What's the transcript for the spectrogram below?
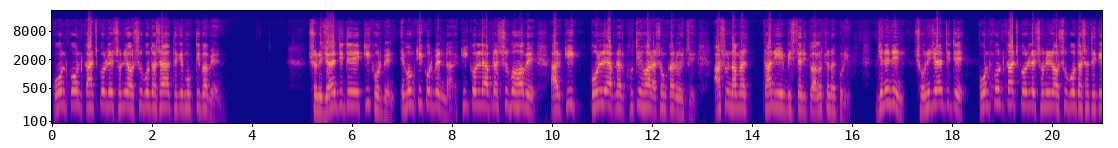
কোন কোন কাজ করলে শনি অশুভ দশা থেকে মুক্তি পাবেন? শনি জয়ন্তীতে কি করবেন এবং কি করবেন না? কি করলে আপনার শুভ হবে? আর কি করলে আপনার ক্ষতি হওয়ার আশঙ্কা রয়েছে। আসুন আমরা তা নিয়ে বিস্তারিত আলোচনা করি। জেনে নিন, শনি জয়ন্তীতে কোন কোন কাজ করলে শনির অশুভ দশা থেকে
